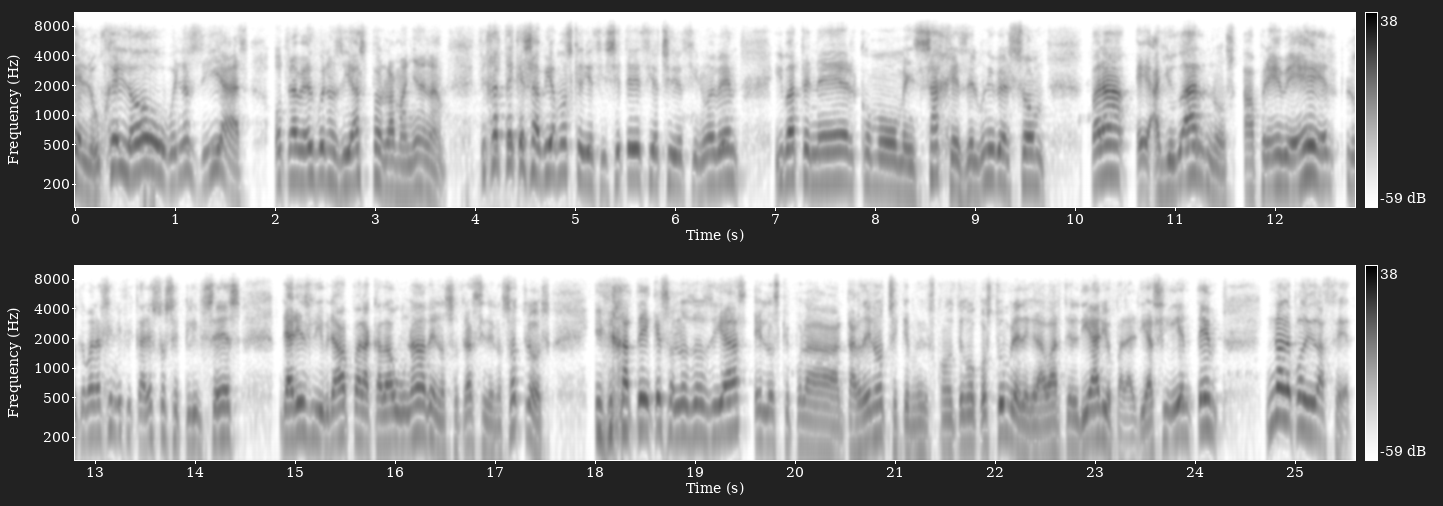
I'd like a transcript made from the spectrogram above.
Hello, hello, buenos días. Otra vez buenos días por la mañana. Fíjate que sabíamos que 17, 18 y 19 iba a tener como mensajes del universo para eh, ayudarnos a prever lo que van a significar estos eclipses de Aries Libra para cada una de nosotras y de nosotros. Y fíjate que son los dos días en los que por la tarde-noche, que es cuando tengo costumbre de grabarte el diario para el día siguiente, no lo he podido hacer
